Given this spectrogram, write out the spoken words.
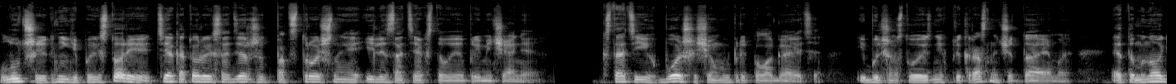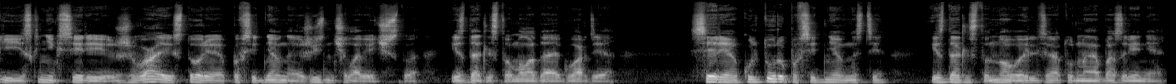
Лучшие книги по истории – те, которые содержат подстрочные или затекстовые примечания. Кстати, их больше, чем вы предполагаете, и большинство из них прекрасно читаемы. Это многие из книг серии «Живая история. Повседневная жизнь человечества», издательство «Молодая гвардия», серия «Культура повседневности», издательство «Новое литературное обозрение»,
